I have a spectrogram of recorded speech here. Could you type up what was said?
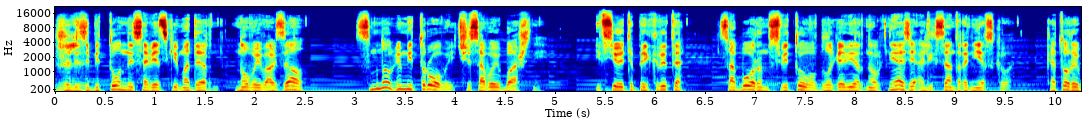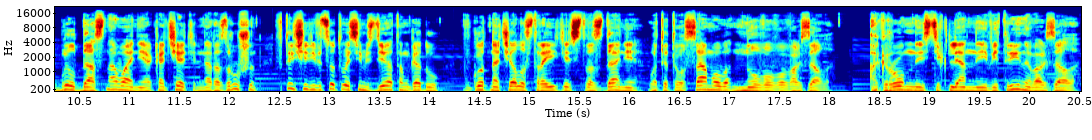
железобетонный советский модерн, новый вокзал с многометровой часовой башней. И все это прикрыто собором святого благоверного князя Александра Невского, который был до основания окончательно разрушен в 1989 году, в год начала строительства здания вот этого самого нового вокзала. Огромные стеклянные витрины вокзала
